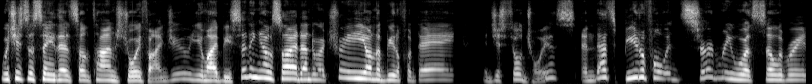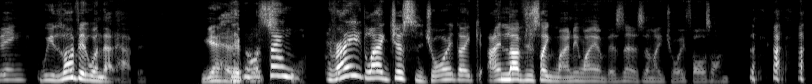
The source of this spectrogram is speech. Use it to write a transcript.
which is to say that sometimes joy finds you. You might be sitting outside under a tree on a beautiful day and just feel joyous. And that's beautiful and certainly worth celebrating. We love it when that happens. Yeah, And also, right? Like just joy, like I love just like minding my own business and like joy falls on.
